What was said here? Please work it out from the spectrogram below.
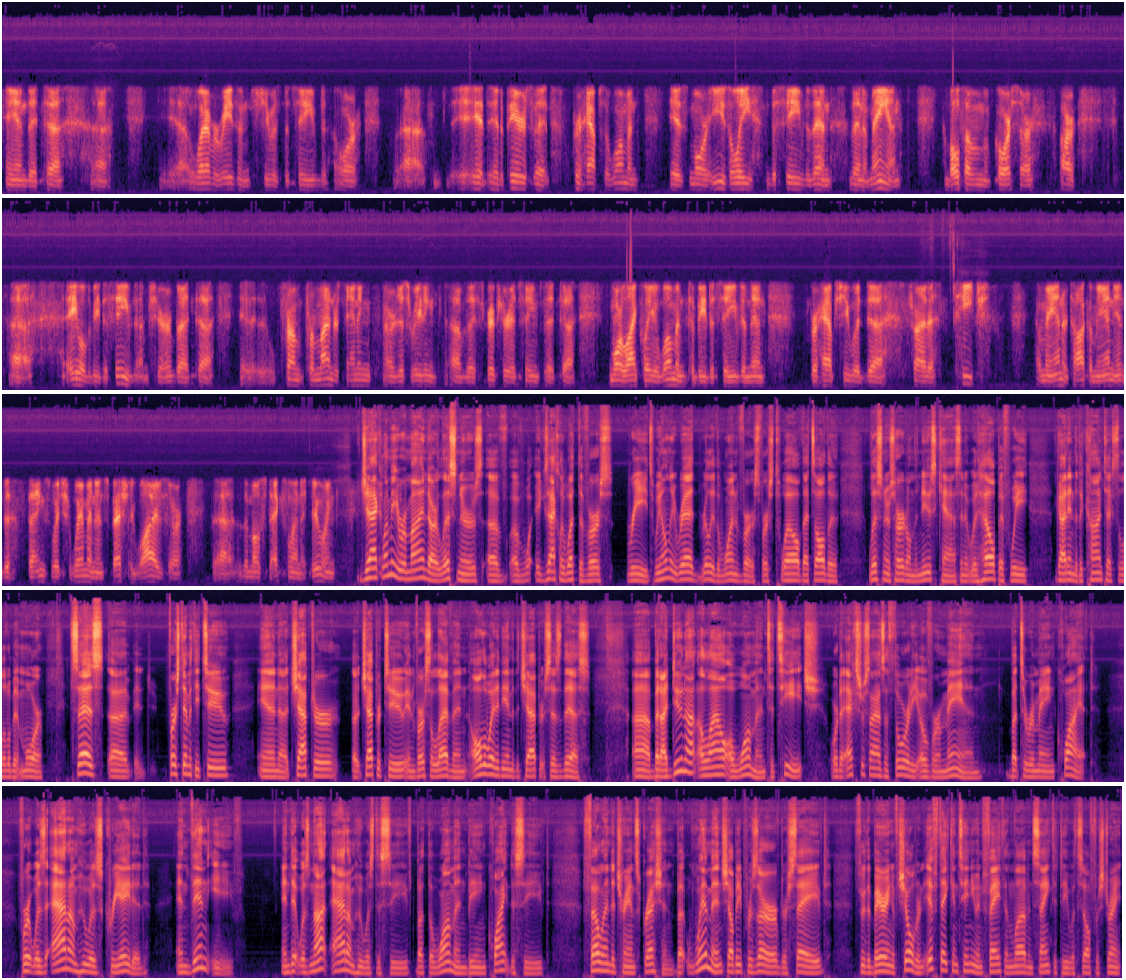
and that uh, uh, yeah, whatever reason she was deceived, or uh, it, it appears that perhaps a woman is more easily deceived than than a man. Both of them, of course, are are uh, able to be deceived. I'm sure, but uh, from from my understanding or just reading of the scripture, it seems that uh, more likely a woman to be deceived, and then perhaps she would uh, try to teach a man or talk a man into things which women, and especially wives, are uh, the most excellent at doing. Jack, let me remind our listeners of, of what, exactly what the verse reads. We only read really the one verse, verse 12. That's all the listeners heard on the newscast, and it would help if we got into the context a little bit more. It says, uh, 1 Timothy 2 in uh, chapter, uh, chapter 2 in verse 11, all the way to the end of the chapter, it says this uh, But I do not allow a woman to teach or to exercise authority over a man but to remain quiet. For it was Adam who was created, and then Eve. And it was not Adam who was deceived, but the woman being quite deceived, fell into transgression. But women shall be preserved or saved through the bearing of children if they continue in faith and love and sanctity with self restraint.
